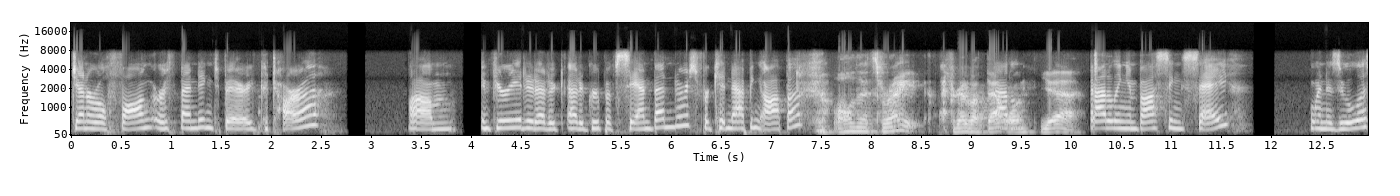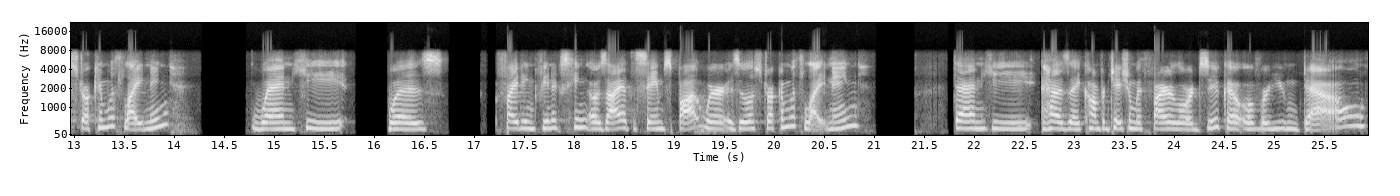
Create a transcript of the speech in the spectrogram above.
General Fong earthbending to bury Katara. Um, infuriated at a, at a group of sandbenders for kidnapping Appa. Oh, that's right. I forgot about that Battle- one. Yeah. battling in Ba Sing Se when Azula struck him with lightning, when he was fighting Phoenix King Ozai at the same spot where Azula struck him with lightning. Then he has a confrontation with Fire Lord Zuko over Yu Dao.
